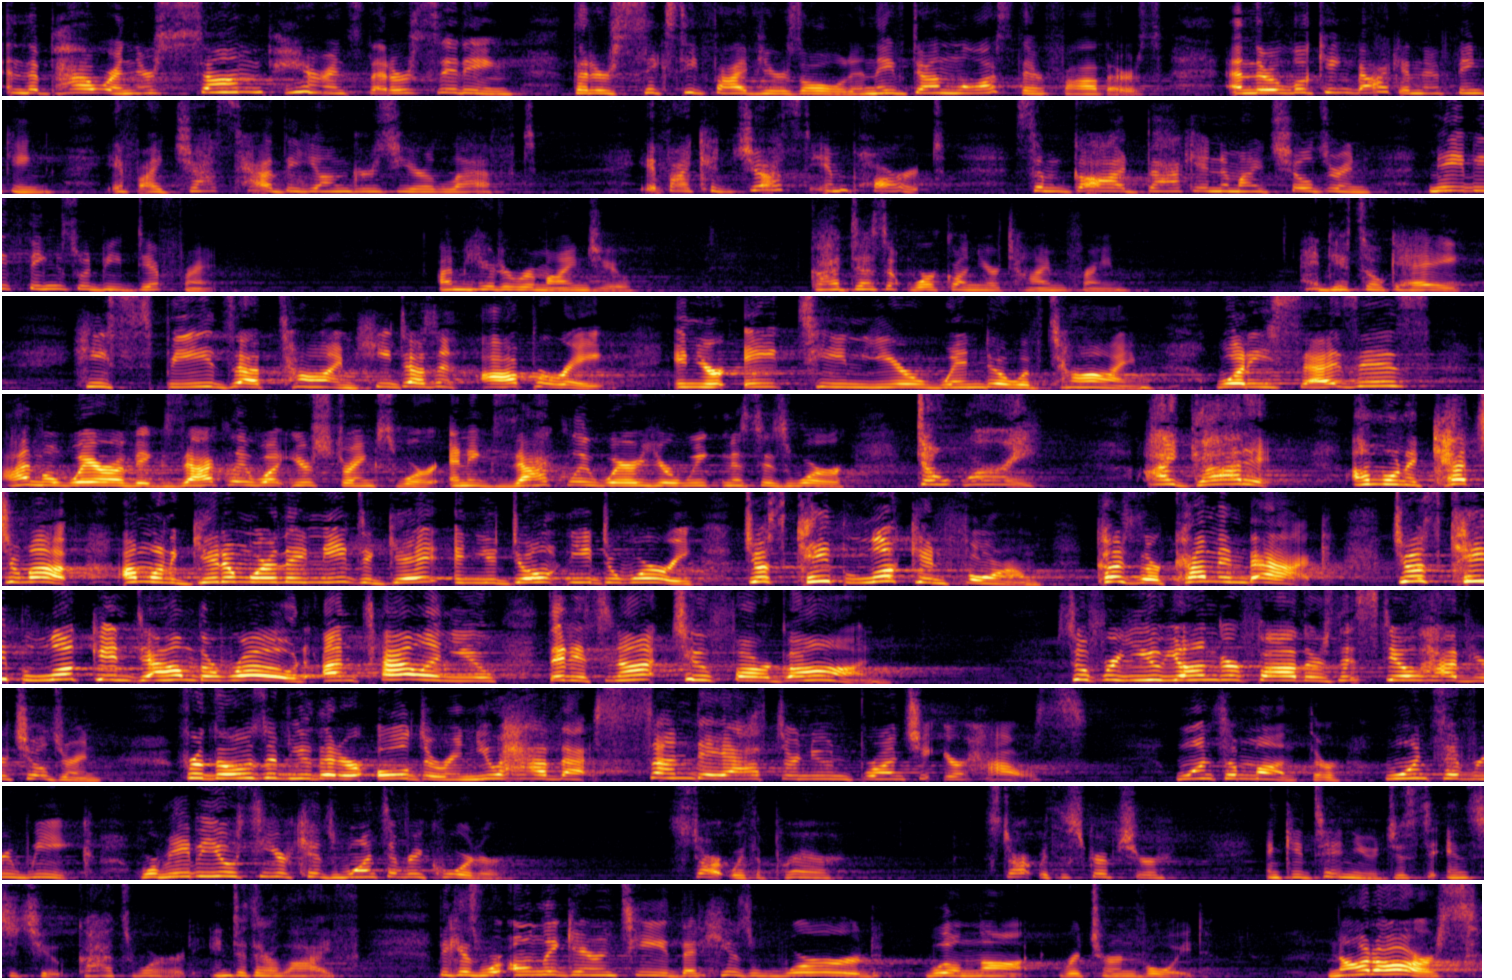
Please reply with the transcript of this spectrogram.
and the power. And there's some parents that are sitting that are 65 years old and they've done lost their fathers. And they're looking back and they're thinking, if I just had the younger's year left, if I could just impart some God back into my children, maybe things would be different. I'm here to remind you God doesn't work on your time frame, and it's okay. He speeds up time. He doesn't operate in your 18 year window of time. What he says is, I'm aware of exactly what your strengths were and exactly where your weaknesses were. Don't worry, I got it. I'm gonna catch them up. I'm gonna get them where they need to get, and you don't need to worry. Just keep looking for them. because they're coming back. Just keep looking down the road. I'm telling you that it's not too far gone. So, for you younger fathers that still have your children, for those of you that are older and you have that Sunday afternoon brunch at your house once a month or once every week, or maybe you see your kids once every quarter, start with a prayer, start with a scripture, and continue just to institute God's word into their life because we're only guaranteed that His word will not return void. Not ours.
